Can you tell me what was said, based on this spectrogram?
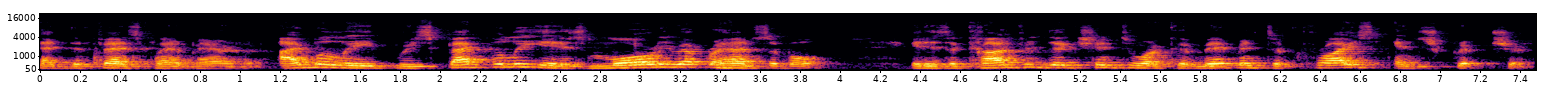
that defends Planned Parenthood? I believe respectfully it is morally reprehensible. It is a contradiction to our commitment to Christ and Scripture.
